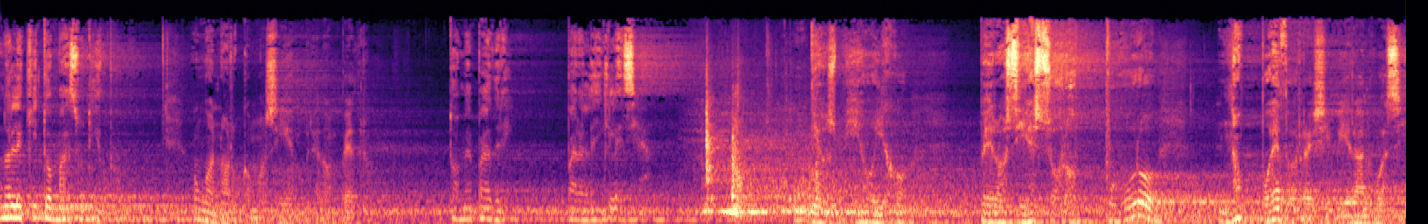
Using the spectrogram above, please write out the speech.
no le quito más su tiempo. Un honor como siempre, don Pedro. Tome, padre, para la iglesia. Dios mío, hijo, pero si es oro puro, no puedo recibir algo así.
